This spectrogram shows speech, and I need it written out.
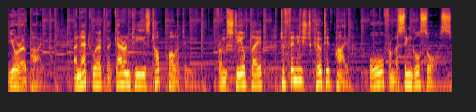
Europipe, a network that guarantees top quality, from steel plate to finished coated pipe all from a single source.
